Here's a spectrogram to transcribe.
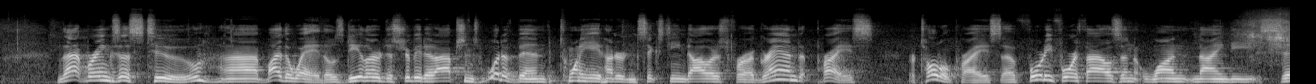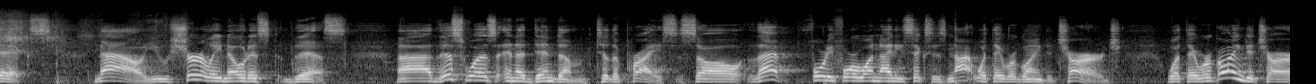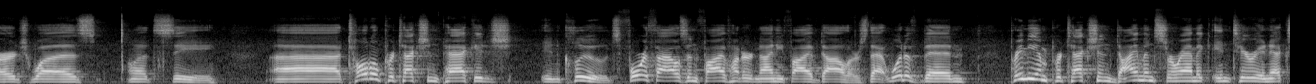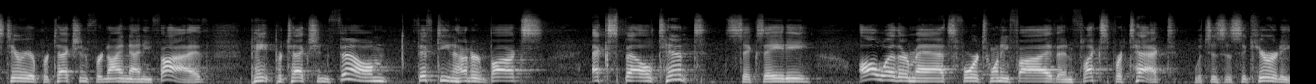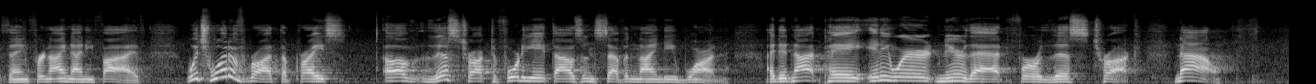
That brings us to, uh, by the way, those dealer distributed options would have been $2,816 for a grand price or total price of $44,196. Now, you surely noticed this. Uh, this was an addendum to the price. So that $44,196 is not what they were going to charge. What they were going to charge was, let's see, uh, total protection package includes $4,595. That would have been premium protection, diamond ceramic interior and exterior protection for 995, paint protection film, 1500 bucks, XPEL tint, 680, all-weather mats, 425, and Flex Protect, which is a security thing, for 995, which would have brought the price of this truck to 48,791. I did not pay anywhere near that for this truck. Now,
